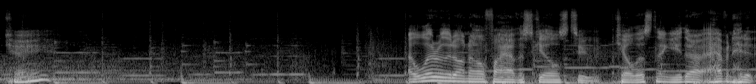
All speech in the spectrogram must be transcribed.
Okay. I literally don't know if I have the skills to kill this thing either. I haven't hit it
